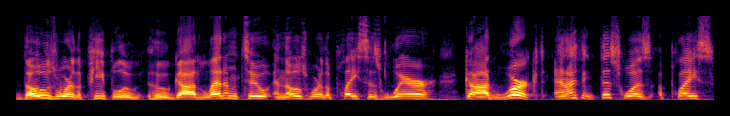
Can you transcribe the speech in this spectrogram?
those were the people who, who God led him to, and those were the places where God worked. And I think this was a place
